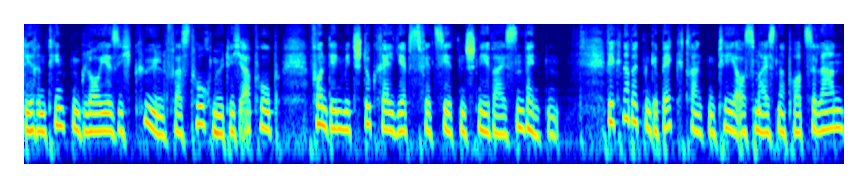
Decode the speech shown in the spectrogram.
deren Tintenbläue sich kühl, fast hochmütig abhob von den mit Stuckreliefs verzierten schneeweißen Wänden. Wir knabberten Gebäck, tranken Tee aus Meißner Porzellan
